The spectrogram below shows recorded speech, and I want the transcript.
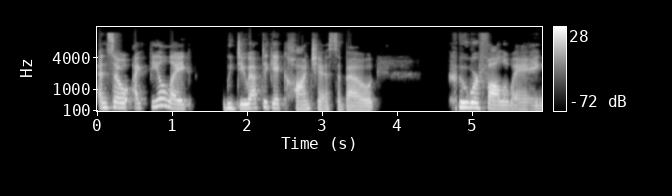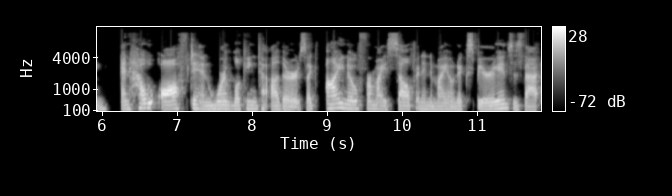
And so I feel like we do have to get conscious about who we're following and how often we're looking to others. Like I know for myself and in my own experience is that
